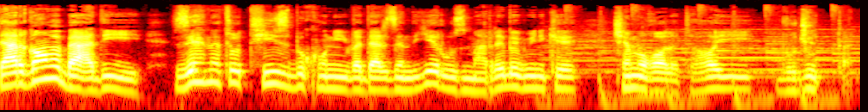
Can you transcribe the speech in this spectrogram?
در گام بعدی ذهنت رو تیز بکنی و در زندگی روزمره ببینی که چه مقالطه هایی وجود داره.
